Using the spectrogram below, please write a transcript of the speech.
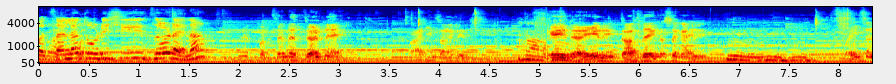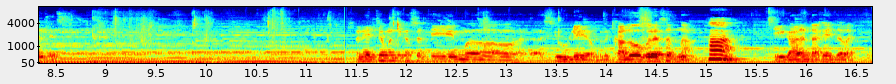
पचायला थोडीशी जड आहे ना? पचायला जड नाही. भाजी चांगली काही हे नाही त्रासदायक असं काय नाही. भाजी चांगली असते आणि याच्यामध्ये कसं ते शिवले आपले कालो वगैरे असतात ना? हा गाळण टाकायचं लागतं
